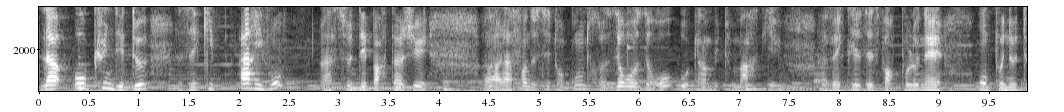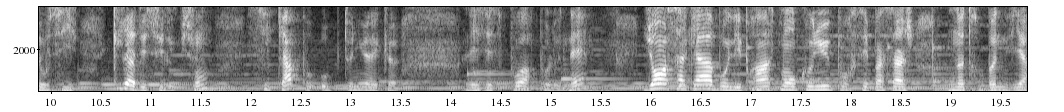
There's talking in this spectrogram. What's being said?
là aucune des deux équipes arriveront à se départager à la fin de cette rencontre 0-0, aucun but marqué. Avec les espoirs polonais, on peut noter aussi qu'il y a des sélections, 6 caps obtenus avec euh, les espoirs polonais. Durant sa bon, il est principalement connu pour ses passages notre bonne vieille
